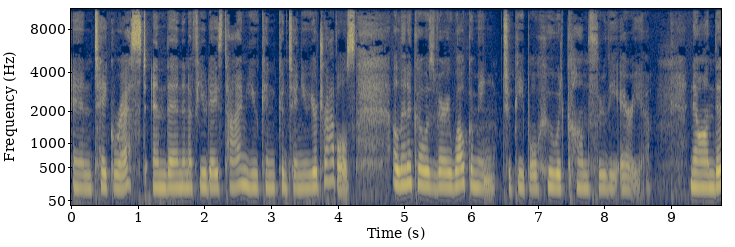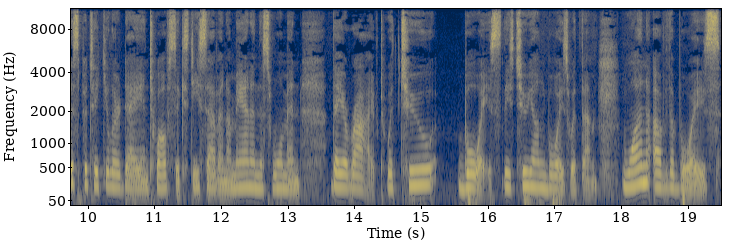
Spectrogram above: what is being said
and take rest and then in a few days time you can continue your travels. Alenika was very welcoming to people who would come through the area. Now, on this particular day in 1267, a man and this woman, they arrived with two boys, these two young boys with them. One of the boys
